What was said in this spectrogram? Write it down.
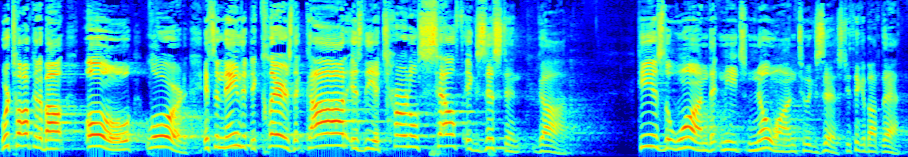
We're talking about, oh Lord. It's a name that declares that God is the eternal, self existent God. He is the one that needs no one to exist. You think about that.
